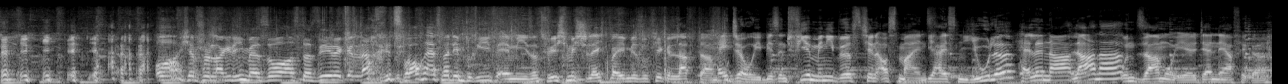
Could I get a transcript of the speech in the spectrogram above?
oh, ich habe schon lange nicht mehr so aus der Seele gelacht. Wir brauchen erstmal den Brief, Emmy, sonst fühle ich mich schlecht, weil wir so viel gelacht haben. Hey Joey, wir sind vier Mini-Würstchen aus Mainz. Wir heißen Jule, Helena, Lana und Samuel, der Nervige.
